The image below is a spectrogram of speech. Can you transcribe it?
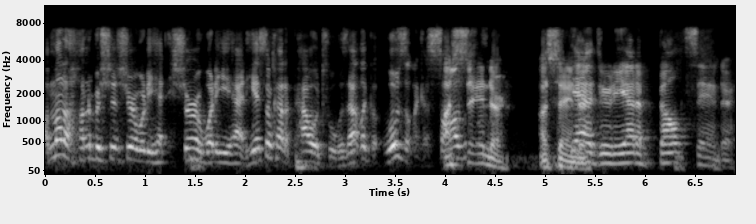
I'm not 100 percent sure what he ha- sure what he had. He had some kind of power tool. Was that like a, what was it like a saw? A sander. A sander. Yeah, dude, he had a belt sander.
